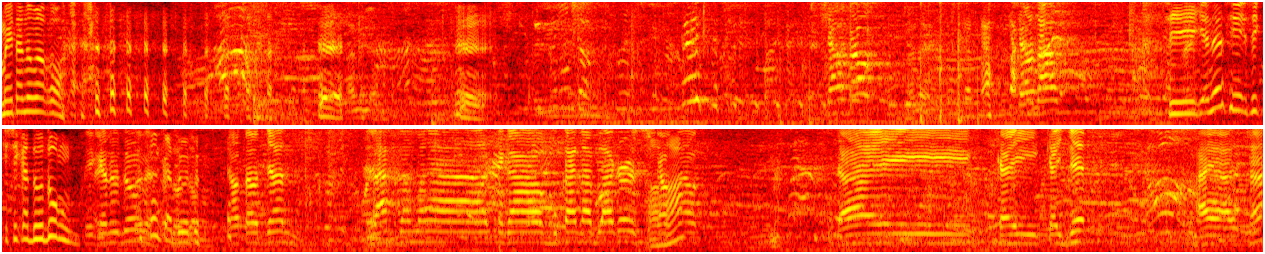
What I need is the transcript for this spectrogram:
May tanong ako. Shout out! Shout out! si, ano, si, si, si Kadudong. Hey, Kadudong. Kadudong. Shout out dyan. Lahat ng mga taga Bukana vloggers, shout Aha. out. Kay kay kay Jet. Ay, siya,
